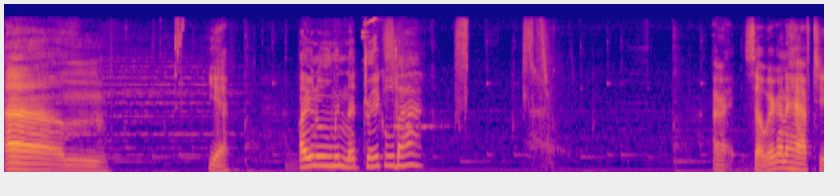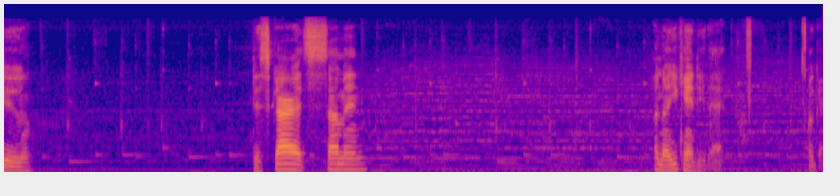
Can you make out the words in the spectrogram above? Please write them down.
Um. Yeah. I know when that Draco back. All right. So we're gonna have to discard, summon. Oh no, you can't do that. Okay.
